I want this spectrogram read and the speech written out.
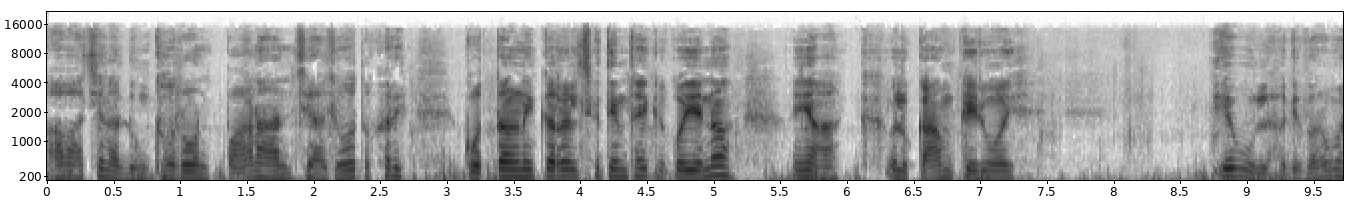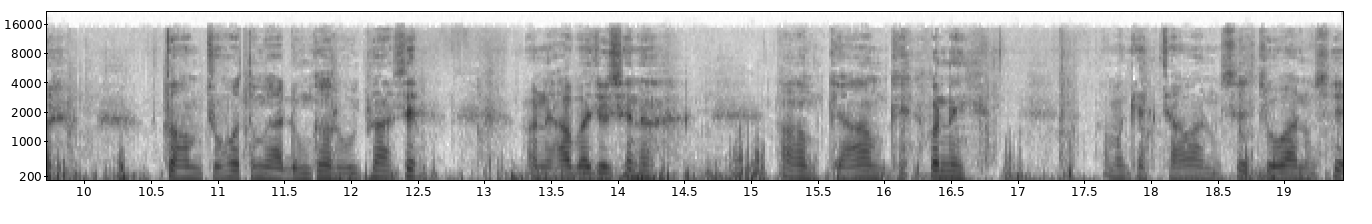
આવા છે ને ડુંગરો પાણા છે આ જુઓ તો ખરી કોતરણી કરેલ છે તેમ થાય કે કોઈએ ન અહીંયા ઓલું કામ કર્યું હોય. એવું લાગે બરાબર. તો આમ જુઓ તમે આ ડુંગર ઊભા છે અને આ બાજુ છે ને આમ કે આમ કે પણ નહીં. આમાં ક્યાંક જવાનું છે, જોવાનું છે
